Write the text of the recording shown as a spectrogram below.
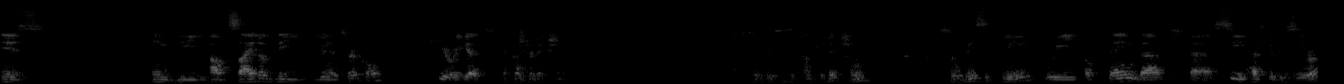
is outside of the unit circle, here we get a contradiction. So this is a contradiction. So basically, we obtain that uh, C has to be zero.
